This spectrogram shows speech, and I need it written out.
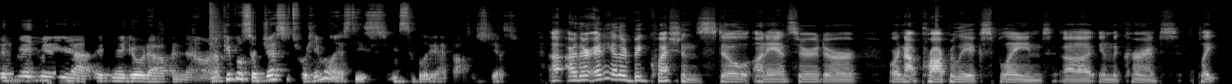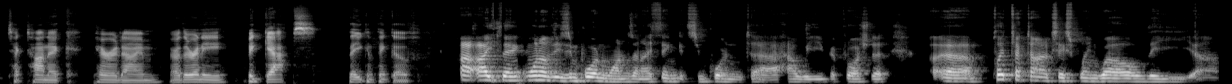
It may, yeah, it may go up and down. And people suggest it for Himalayas, these instability hypothesis. yes. Uh, are there any other big questions still unanswered or or not properly explained uh, in the current plate tectonic paradigm? Are there any big gaps that you can think of? I think one of these important ones, and I think it's important uh, how we approach it uh, plate tectonics explain well the, um,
